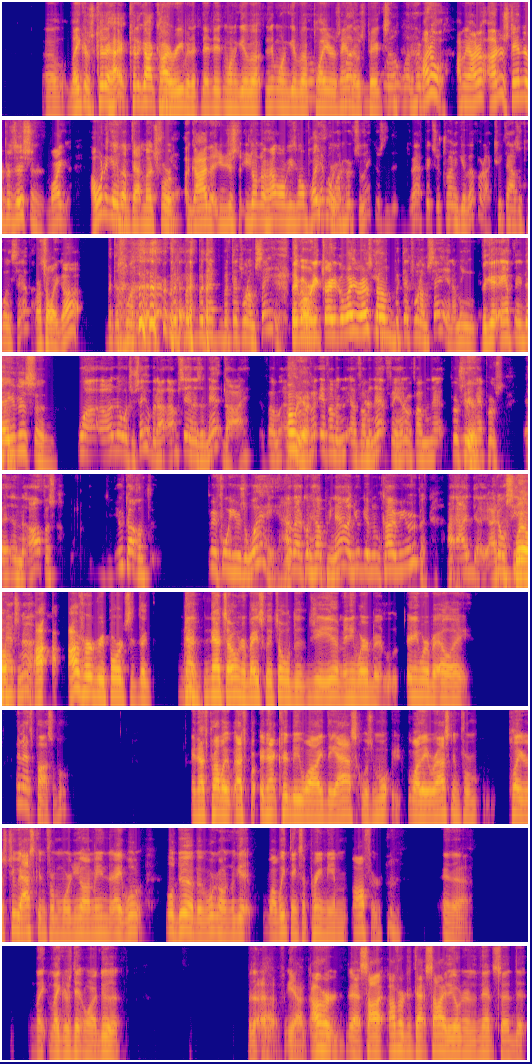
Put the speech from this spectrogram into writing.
Uh, Lakers could have could have got Kyrie, but they didn't want to give up. Didn't want to give up Well, players and those picks. Well, I don't. I mean, I don't understand their position. Why? I wouldn't have gave up that much for Yeah. a guy that you just you don't know how long he's going to play yeah, but for. what You. hurts the Lakers? The draft picks are trying to give up are like 2027. That's all he got. But that's what. but, but but but that but that's what I'm saying. They've already traded away the rest Yeah, of them. but that's what I'm saying. I mean, They get Anthony Davis and well, I I know what you're saying, but I, I'm saying as a net guy, if I'm, Oh, if, yeah. if I'm a, if I'm a net fan or if I'm a net person, Yeah. a net person uh, in the office, you're talking th- three or four years away. How's that going to help you now? And you're giving them Kyrie Irving. I I, I don't see Well, that matching up. I, I- I've heard reports that the Net, Nets owner basically told the GM anywhere but anywhere but LA, and that's possible. and that's probably that's and that could be why the ask was more why they were asking for players too, asking for more. You know what I mean? Hey, we'll we'll do it, but we're going to get what we think's a premium offer, Hmm. and uh, like Lakers didn't want to do it. But uh, yeah, I heard that side. I've heard that that side, the owner of the Nets, said that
